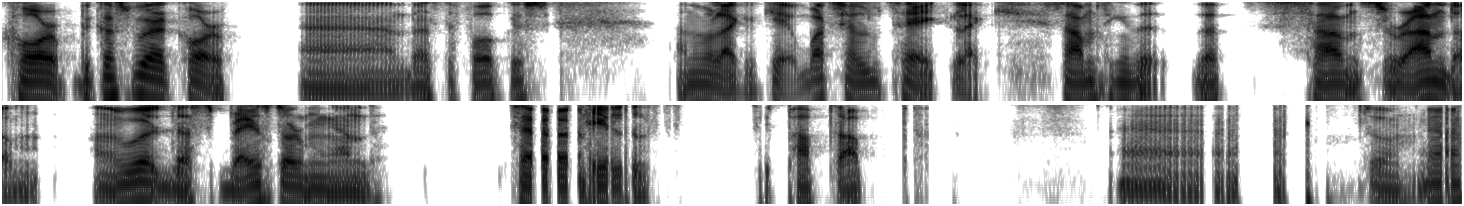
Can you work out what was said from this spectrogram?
corp because we're a corp and that's the focus. And we're like, okay, what shall we take? Like something that that sounds random. And we're just brainstorming and seven hills popped up. Uh, so yeah,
